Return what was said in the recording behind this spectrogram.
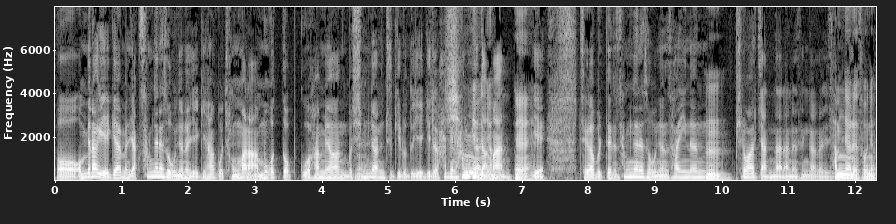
어, 엄밀하게 얘기하면 약 3년에서 5년을 얘기하고 정말 아무것도 없고 하면 뭐 10년 주기로도 얘기를 하긴 10년이요? 합니다만 예. 제가 볼 때는 3년에서 5년 사이는 음. 필요하지 않나라는 생각을 3년에서 5년. 네.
